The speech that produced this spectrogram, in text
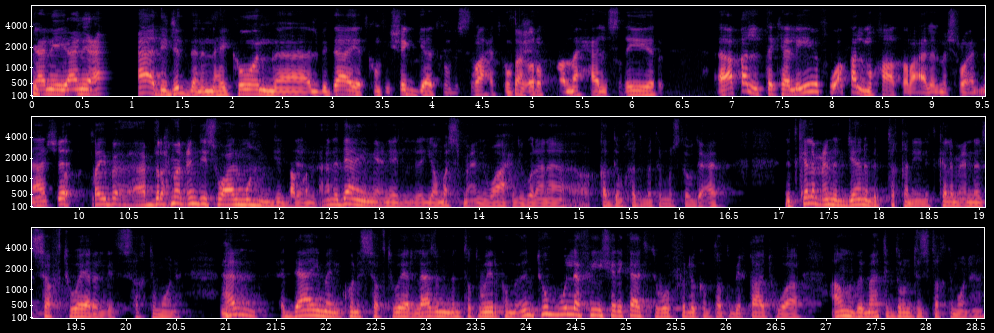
يعني يعني عادي جدا انه يكون آه، البداية تكون في شقة تكون في استراحة تكون صح. في غرفة محل صغير. أقل تكاليف وأقل مخاطرة على المشروع الناشئ. طيب عبد الرحمن عندي سؤال مهم جدا. طبعا. أنا دائما يعني يوم أسمع إن واحد يقول أنا أقدم خدمة المستودعات. نتكلم عن الجانب التقني نتكلم عن ال software اللي تستخدمونه. هل دائما يكون ال software لازم من تطويركم أنتم ولا في شركات توفر لكم تطبيقات وأنظمة تقدرون تستخدمونها؟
